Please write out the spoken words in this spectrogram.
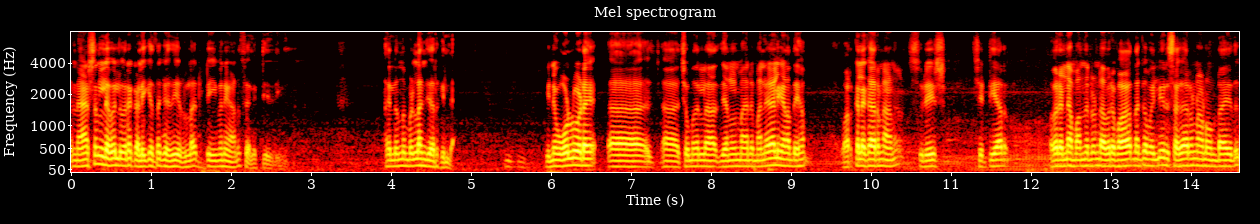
നാഷണൽ ലെവൽ വരെ കളിക്കത്തക്ക രീതിയിലുള്ള ടീമിനെയാണ് സെലക്ട് ചെയ്തിരിക്കുന്നത്. അതിലൊന്നും വെള്ളം ചേർക്കില്ല. പിന്നെ ആ, ചുമതല ജനറൽ മാനേജർ മലയാളിയാണ് അദ്ദേഹം. വർക്കലക്കാരനാണ് സുരേഷ് ചെട്ടിയാർ. അവരെല്ലാം വന്നിട്ടുണ്ട്. അവരുടെ ഭാഗത്തു നിന്നൊക്കെ വലിയൊരു സഹകരണമാണ് ഉണ്ടായത്.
